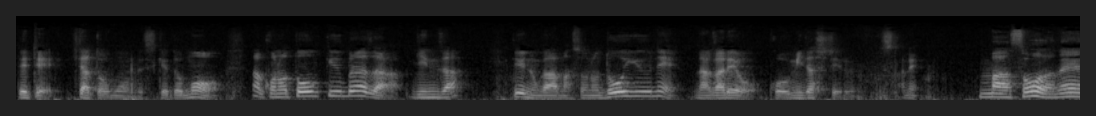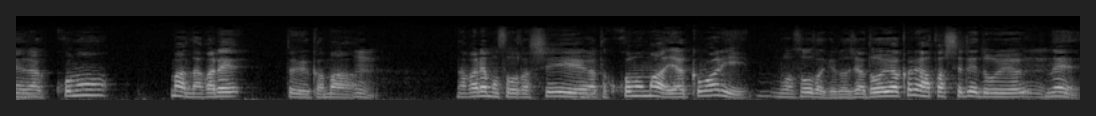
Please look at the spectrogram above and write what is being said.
出てきたと思うんですけども、まあ、この東急プラザ銀座っていうのがまあそのどういうね流れをこう生み出しているんですかね。まあそうだね、うん。だこの、まあ、流れというかまあ、うん。流れもそうだし、ん。あとここのまあ役割もそうだけどじゃあどういう役割を果たしててどういうね、うんうんうん。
